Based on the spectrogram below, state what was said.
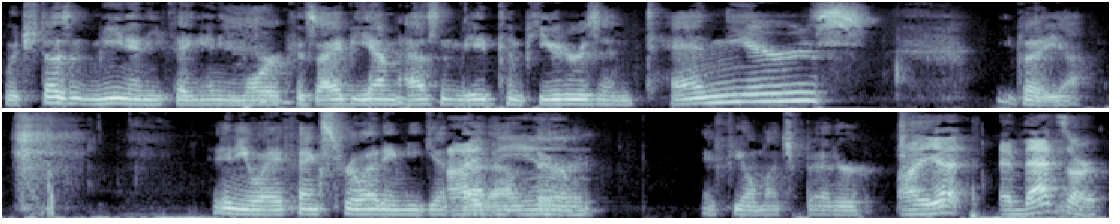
which doesn't mean anything anymore because IBM hasn't made computers in 10 years. But yeah. Anyway, thanks for letting me get that out there. I feel much better. Uh, yeah, and that's our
